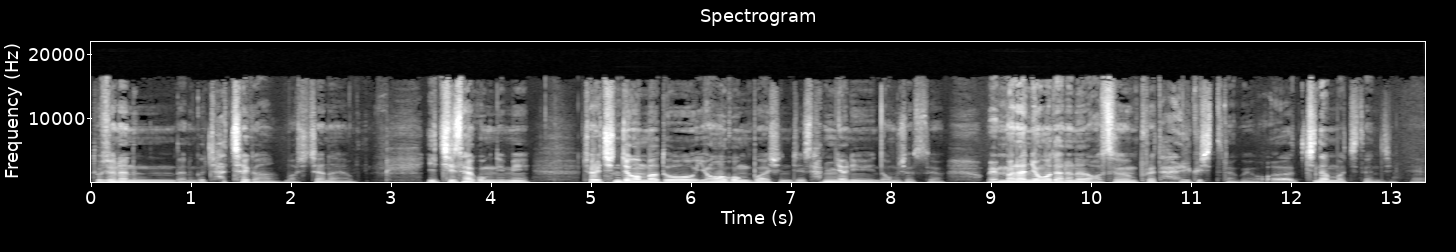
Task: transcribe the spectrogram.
도전한다는 것 자체가 멋있잖아요. 이치사공님이 저희 친정엄마도 영어 공부하신 지 3년이 넘으셨어요. 웬만한 영어 단어는 어슴풀에 다 읽으시더라고요. 어찌나 멋지던지. 예.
